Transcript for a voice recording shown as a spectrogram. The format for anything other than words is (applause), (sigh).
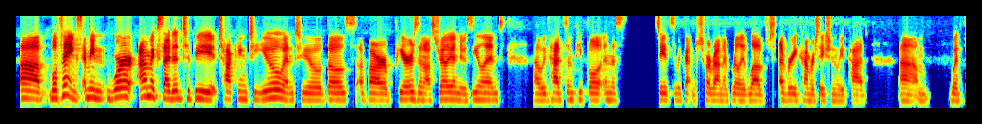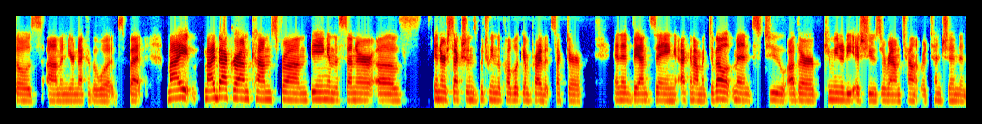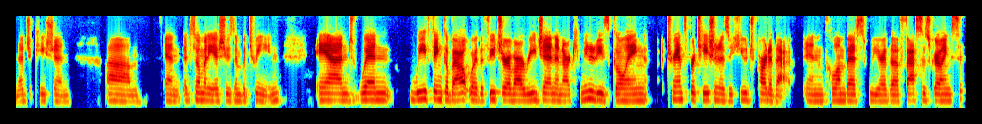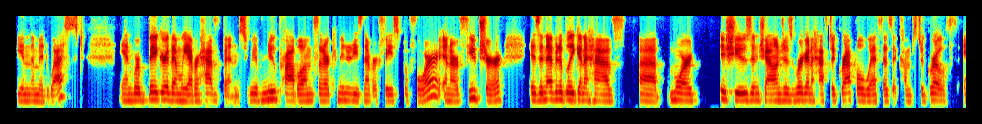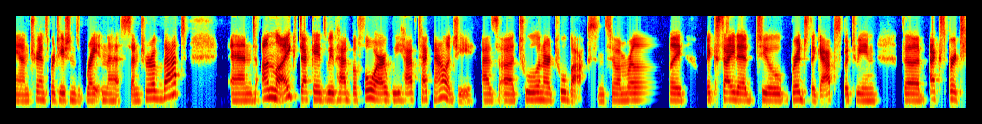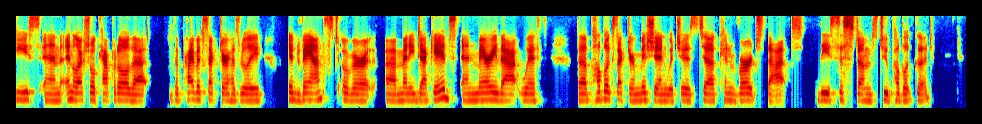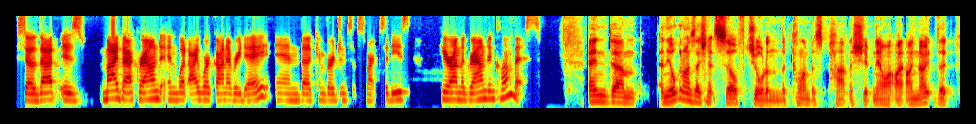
Uh, well, thanks. I mean, we're I'm excited to be talking to you and to those of our peers in Australia, New Zealand. Uh, we've had some people in the states, and we've gotten to tour around. I've really loved every conversation we've had um, with those um, in your neck of the woods. But my my background comes from being in the center of intersections between the public and private sector and advancing economic development to other community issues around talent retention and education um, and, and so many issues in between and when we think about where the future of our region and our community is going transportation is a huge part of that. In Columbus, we are the fastest growing city in the Midwest, and we're bigger than we ever have been. So we have new problems that our communities never faced before, and our future is inevitably going to have uh, more issues and challenges we're going to have to grapple with as it comes to growth. And transportation's right in the center of that. And unlike decades we've had before, we have technology as a tool in our toolbox. And so I'm really excited to bridge the gaps between the expertise and intellectual capital that the private sector has really advanced over uh, many decades and marry that with the public sector mission which is to convert that these systems to public good. So that is my background and what i work on every day and the convergence of smart cities here on the ground in columbus. And um, and the organisation itself, Jordan, the Columbus Partnership. Now, I, I, note that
